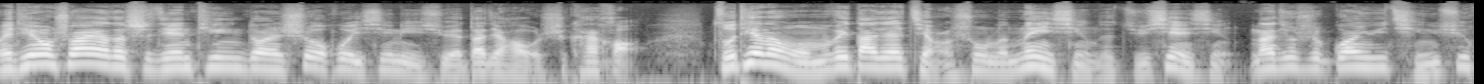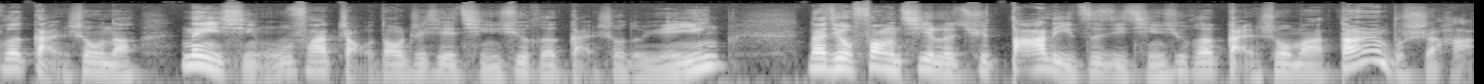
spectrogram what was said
每天用刷牙的时间听一段社会心理学。大家好，我是开浩。昨天呢，我们为大家讲述了内省的局限性，那就是关于情绪和感受呢，内省无法找到这些情绪和感受的原因，那就放弃了去搭理自己情绪和感受吗？当然不是哈。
